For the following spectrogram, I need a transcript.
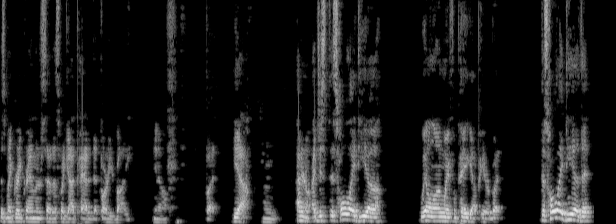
As my great grandmother said, that's why God padded that part of your body, you know. But yeah, mm, I don't know. I just this whole idea. We got a long way from pay gap here, but this whole idea that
